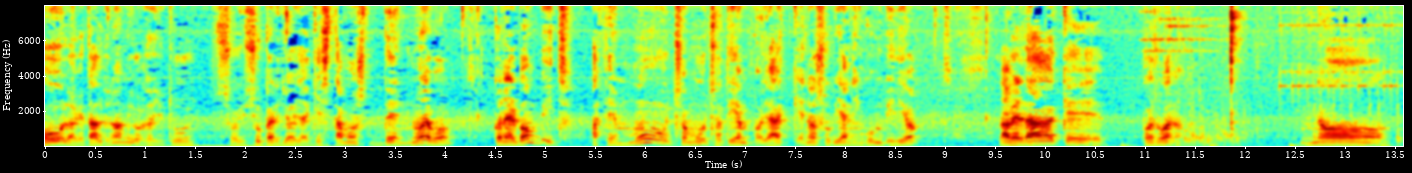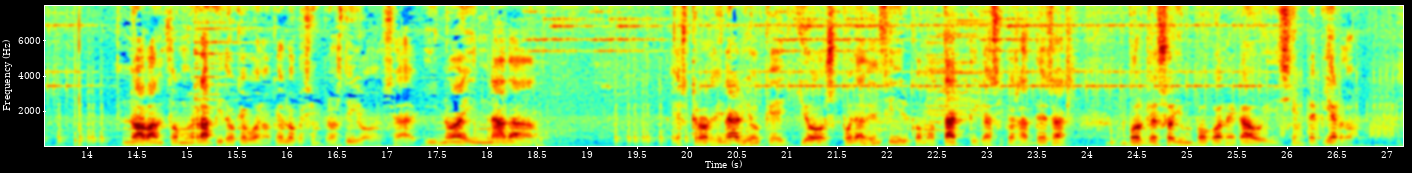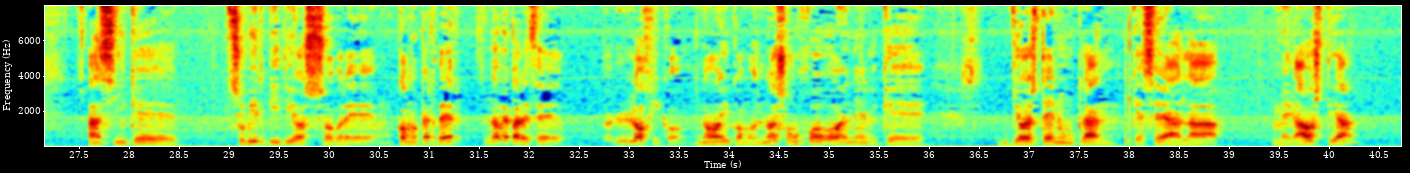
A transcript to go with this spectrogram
Hola, ¿qué tal? Amigos de YouTube, soy Super Yo y aquí estamos de nuevo con el Bomb Beach. Hace mucho, mucho tiempo ya que no subía ningún vídeo. La verdad que, pues bueno, no, no avanzó muy rápido, que bueno, que es lo que siempre os digo. O sea, y no hay nada extraordinario que yo os pueda decir como tácticas y cosas de esas, porque soy un poco negado y siempre pierdo. Así que subir vídeos sobre cómo perder no me parece lógico, ¿no? Y como no es un juego en el que yo esté en un clan que sea la mega hostia,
